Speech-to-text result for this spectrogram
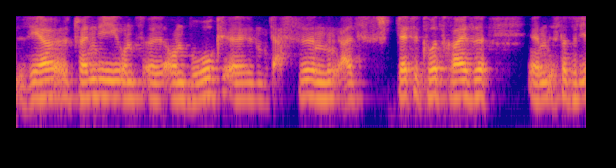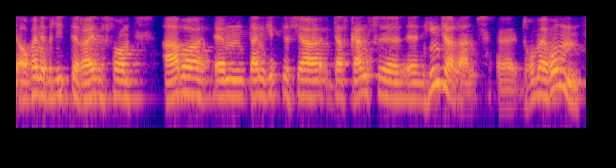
sehr trendy und äh, en vogue. Äh, das ähm, als Städte-Kurzreise ähm, ist natürlich auch eine beliebte Reiseform. Aber ähm, dann gibt es ja das ganze äh, Hinterland äh, drumherum,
